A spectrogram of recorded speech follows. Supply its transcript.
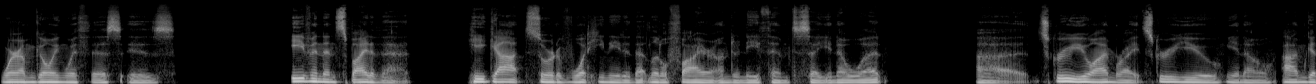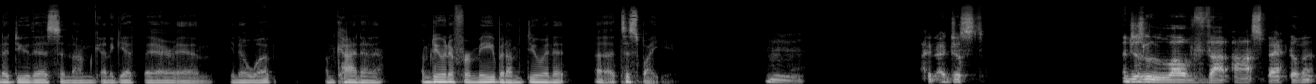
where i'm going with this is even in spite of that he got sort of what he needed that little fire underneath him to say you know what uh screw you i'm right screw you you know i'm gonna do this and i'm gonna get there and you know what i'm kind of i'm doing it for me but i'm doing it uh, to spite you Hmm. I, I just, I just love that aspect of it.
